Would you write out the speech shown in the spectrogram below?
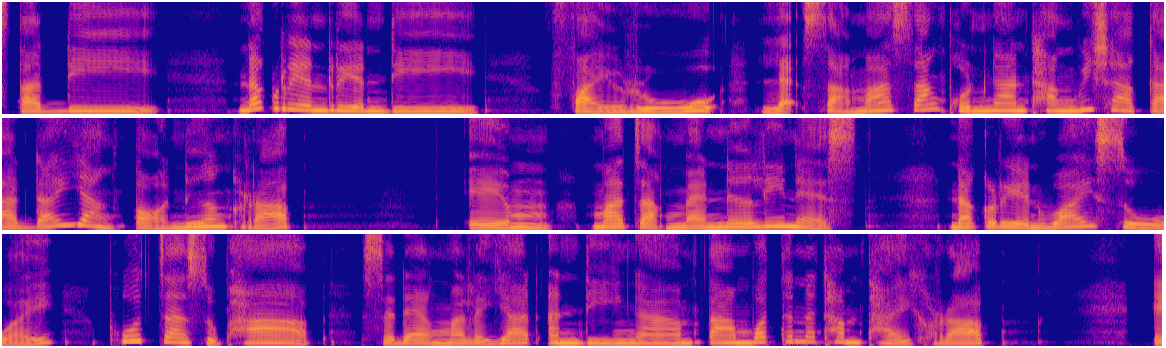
Study นักเรียนเรียนดีใฝ่รู้ และสามารถสร้างผลงานทางวิชาการได้อย่างต่อเนื่องครับ M มาจาก mannerliness นักเรียนไหวสวย พูดจาสุภาพ แสดงมารยาทอันดีงามตามวัฒนธรรมไทยครับ A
